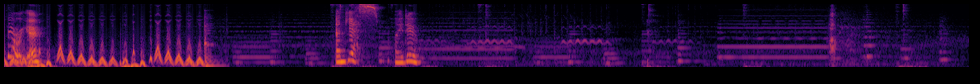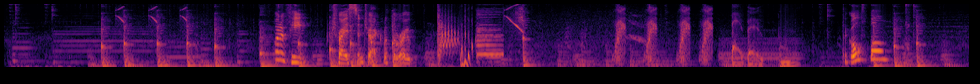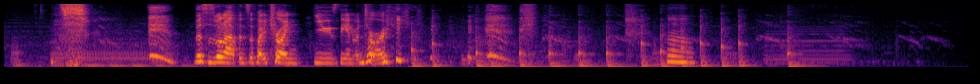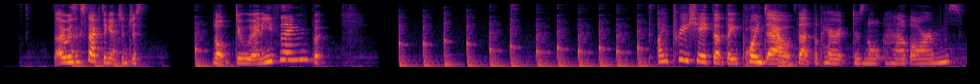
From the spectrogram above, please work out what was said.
There we go. And yes, I do. What if he tries to interact with the rope? The golf ball? this is what happens if I try and use the inventory. I was expecting it to just not do anything, but I appreciate that they point out that the parrot does not have arms.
